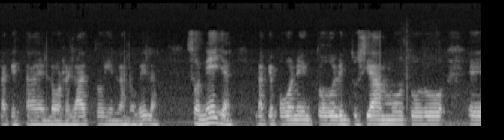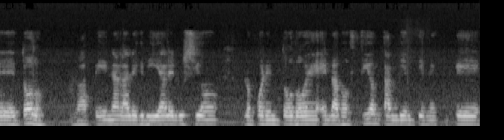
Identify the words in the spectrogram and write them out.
La que está en los relatos y en las novelas. Son ellas las que ponen todo el entusiasmo, todo, eh, todo, la pena, la alegría, la ilusión, lo ponen todo en, la adopción, también tienen que,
